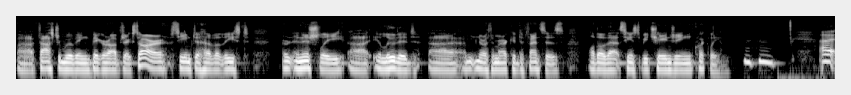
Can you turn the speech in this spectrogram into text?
uh, faster moving, bigger objects are seem to have at least initially uh, eluded uh, North American defenses, although that seems to be changing quickly. Mm-hmm. Uh,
